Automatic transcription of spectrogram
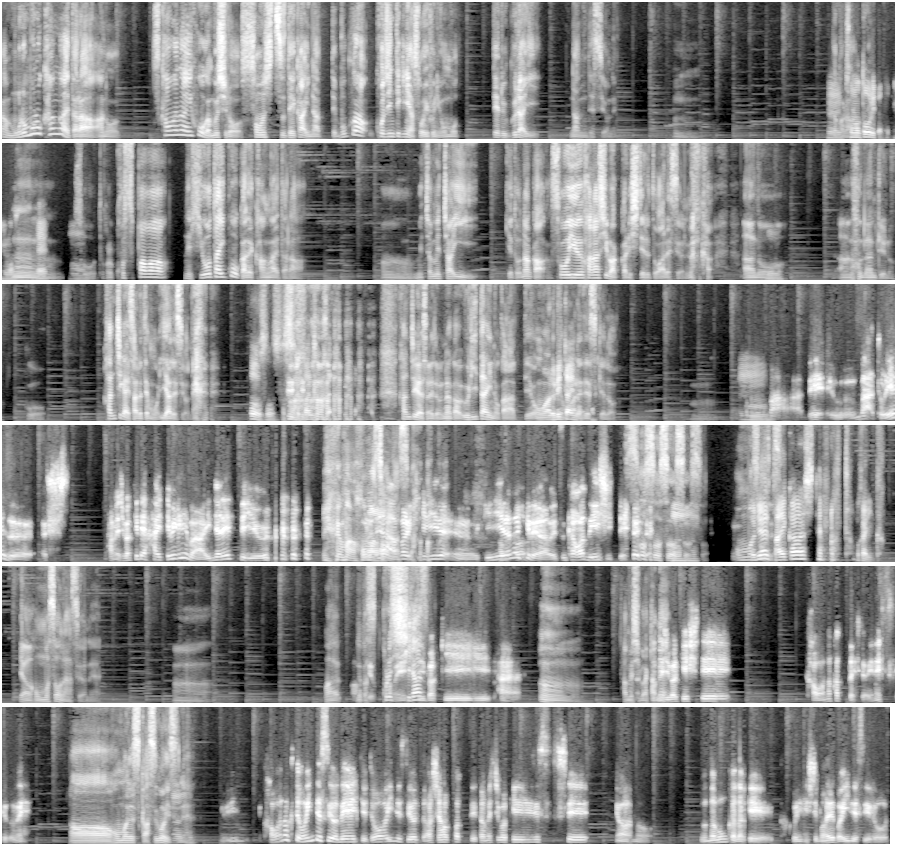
だからもろもろ考えたら、あの、使わない方がむしろ損失でかいなって僕は個人的にはそういうふうに思ってるぐらいなんですよね。うん。うんだからその通りだと思いますうんね。そう。だからコスパは、ね、費用対効果で考えたら、うん、めちゃめちゃいいけど、なんか、そういう話ばっかりしてるとあれですよね。なんか、あの、あの、なんていうの、こう、勘違いされても嫌ですよね。そうそうそう。そう勘違いされても、なんか売りたいのかなって思われてもあれですけど。うん。まあ、で、うんまあ、とりあえず、試しばきで入ってみればいいんじゃねっていう。う んまあ、ほんまそうなんあんまりですよ。気に入ら,、うん、気に入らなければ別に変わんでいいしって。そうそうそうそうそう。ほんまとりあえず。体感してもらった方がいいか。いや、ほんまそうなんですよね。うん。まあ、なんか、これ知らず、試しばき、はい。うん。試しばきね試し。ばきして、買わなかった人はいないですけどね。ああ、ほんまですか。すごいですね。買わなくてもいいんですよねって言って、ああ、いいですよって足引っ張って試しばきして、あの、どんなもんかだけ確認してもらえればいいですよ。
